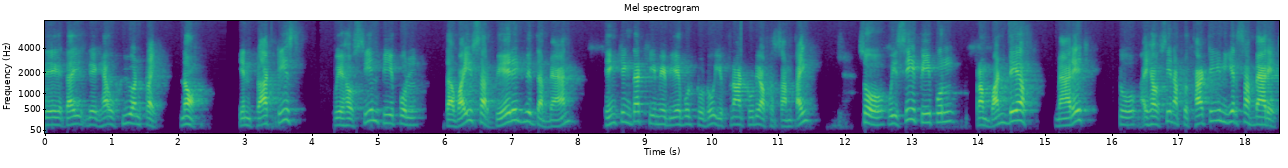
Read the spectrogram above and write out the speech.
they they have hue and cry. No, in practice, we have seen people, the wives are bearing with the man, thinking that he may be able to do, if not today, after some time. So we see people from one day of marriage to, I have seen up to 13 years of marriage.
